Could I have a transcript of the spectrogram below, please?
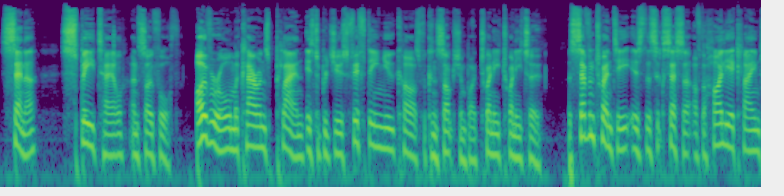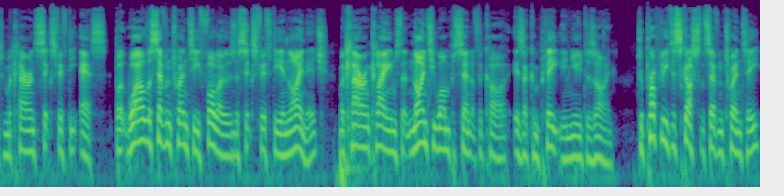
Senna, Speedtail, and so forth. Overall, McLaren's plan is to produce 15 new cars for consumption by 2022. The 720 is the successor of the highly acclaimed McLaren 650S, but while the 720 follows the 650 in lineage, McLaren claims that 91% of the car is a completely new design. To properly discuss the 720,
